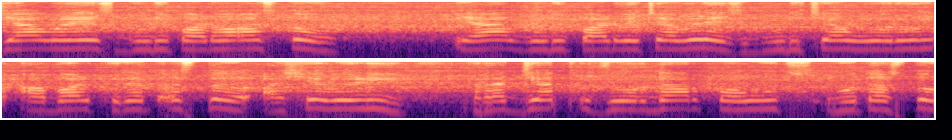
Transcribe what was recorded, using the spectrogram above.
ज्या वेळेस गुढीपाडवा असतो त्या गुढीपाडव्याच्या वेळेस गुढीच्या वरून आबाळ फिरत असतं. अशा वेळी राज्यात जोरदार पाऊस होत असतो.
